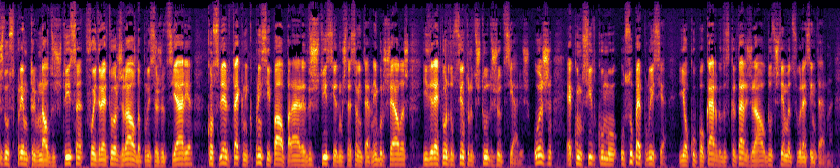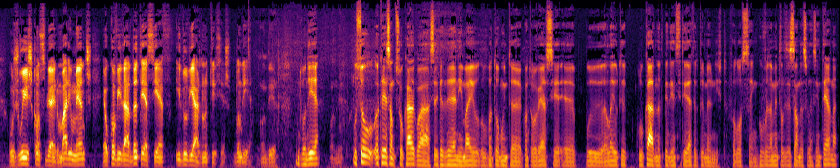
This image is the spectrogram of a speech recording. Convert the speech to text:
Juiz do Supremo Tribunal de Justiça, foi diretor-geral da Polícia Judiciária, conselheiro técnico principal para a área de Justiça e Administração Interna em Bruxelas e diretor do Centro de Estudos Judiciários. Hoje é conhecido como o Superpolícia e ocupa o cargo de secretário-geral do Sistema de Segurança Interna. O juiz conselheiro Mário Mendes é o convidado da TSF e do Diário de Notícias. Bom dia. Bom dia. Muito bom dia. Bom dia. O seu, a criação do seu cargo há cerca de ano e meio levantou muita controvérsia eh, por a lei o ter colocado na dependência direta do Primeiro-Ministro. Falou-se em governamentalização da segurança interna.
